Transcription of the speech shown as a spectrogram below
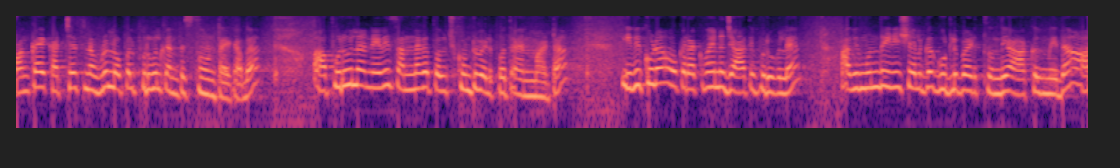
వంకాయ కట్ చేసినప్పుడు లోపల పురుగులు కనిపిస్తూ ఉంటాయి కదా. ఆ పురుగులు అనేవి సన్నగా తొలుచుకుంటూ వెళ్ళిపోతాయి అన్నమాట ఇవి కూడా ఒక రకమైన జాతి పురుగులే. అవి ముందు ఇనిషియల్గా గుడ్లు పెడుతుంది ఆకుల మీద. ఆ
